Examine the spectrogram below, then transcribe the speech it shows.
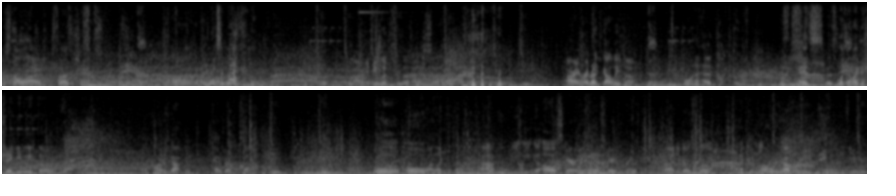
He's still alive. He still has a chance. Oh, He makes it back. All right, if he lives through this, I'm so bad. All right, red, Red- team's got a lead though. Going ahead. It's, it's, it's looking like a shaky lead, though. Connor's got quite a bit of percent. Ooh. Oh, I like the bounce. Ah, ooh, ee, ee, oh, scary. Very scary for green team. But he goes for kind of unique recovery if you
